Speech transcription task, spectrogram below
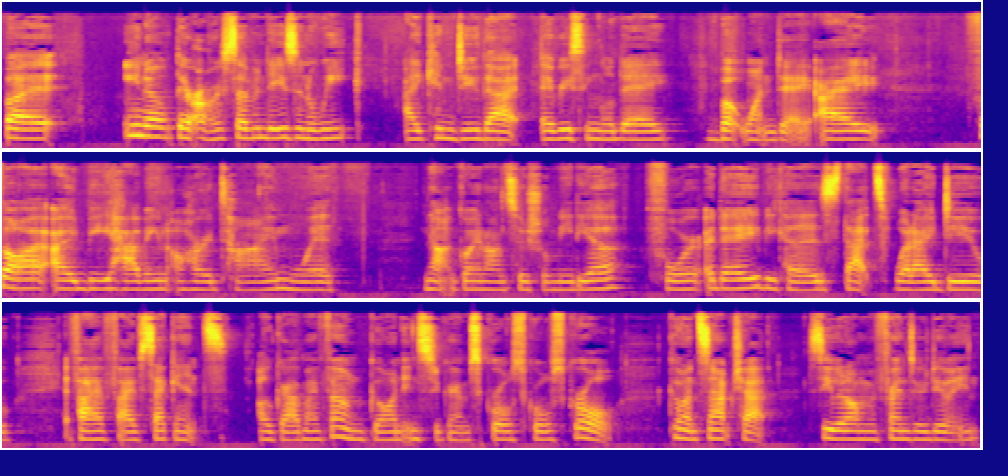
But you know, there are seven days in a week. I can do that every single day, but one day. I thought I'd be having a hard time with not going on social media for a day because that's what I do. If I have five seconds, I'll grab my phone, go on Instagram, scroll, scroll, scroll, go on Snapchat, see what all my friends are doing.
